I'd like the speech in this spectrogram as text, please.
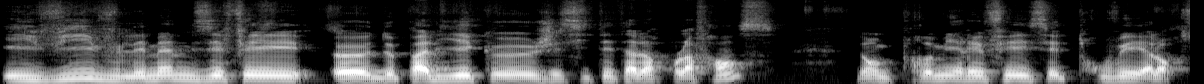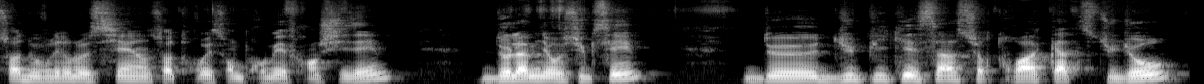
ils vivent les mêmes effets de palier que j'ai cité tout à l'heure pour la France. Donc, premier effet, c'est de trouver, alors, soit d'ouvrir le sien, soit de trouver son premier franchisé, de l'amener au succès, de dupliquer ça sur 3 4 studios,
